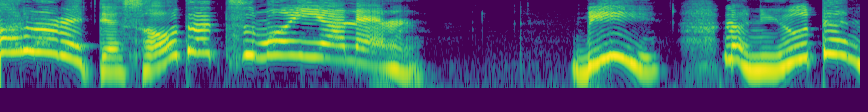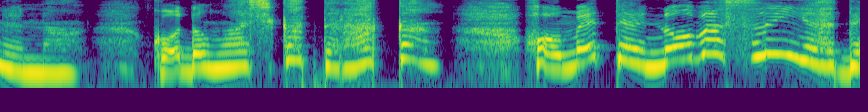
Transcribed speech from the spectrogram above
られて育つもんやねん。B、何言うてんねんな。子供は叱ったらあかん。褒めて伸ばすんやで。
